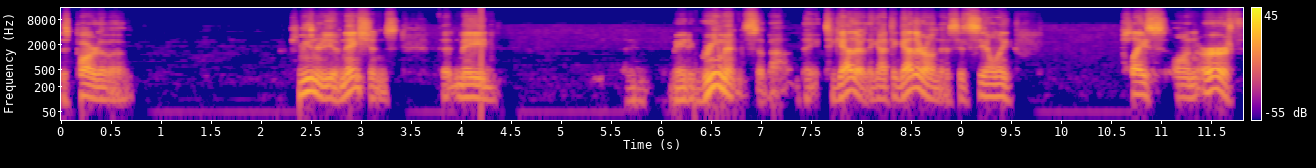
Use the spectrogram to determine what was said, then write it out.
is part of a community of nations that made made agreements about they together they got together on this it's the only place on earth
